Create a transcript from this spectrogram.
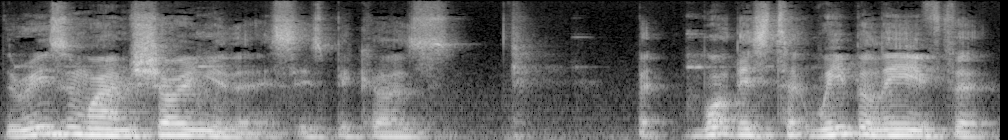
the reason why I'm showing you this is because what this t- we believe that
